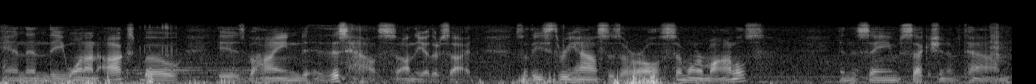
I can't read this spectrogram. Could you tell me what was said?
And then the one on Oxbow is behind this house on the other side. So these three houses are all similar models in the same section of town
